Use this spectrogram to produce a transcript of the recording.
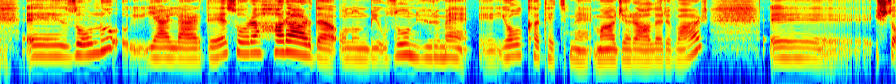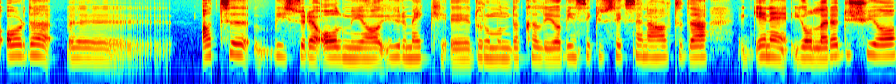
e, zorlu yerlerde sonra Harar'da onun bir uzun yürüme, e, yol kat etme maceraları var. E, işte orada e, atı bir süre olmuyor, yürümek e, durumunda kalıyor. 1886'da gene yollara düşüyor.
